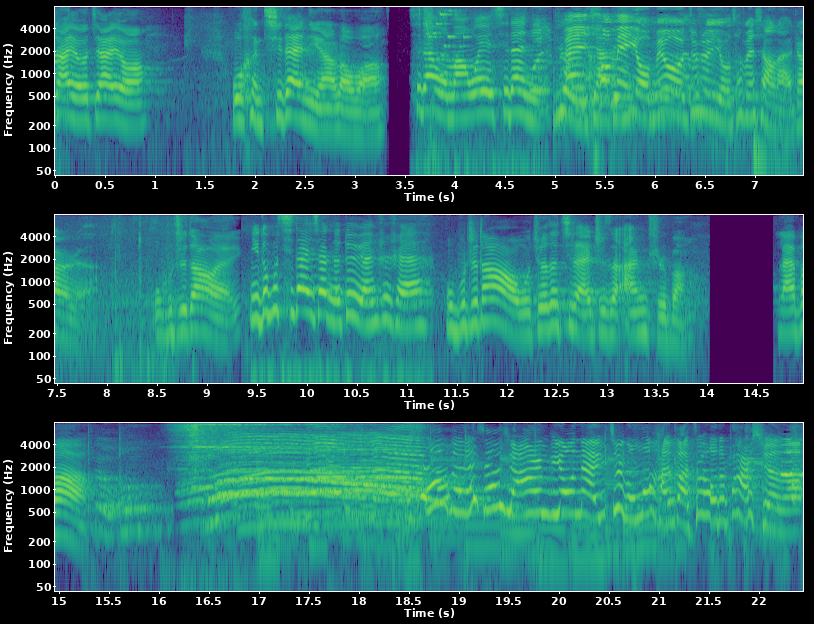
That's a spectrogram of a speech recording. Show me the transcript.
加油加油！我很期待你啊，老王。期待我吗？我也期待你。哎，后面有没有就是有特别想来这儿的人？我不知道哎，你都不期待一下你的队员是谁？我不知道，我觉得既来之则安之吧。来吧。我本来想选 R&B 优奶，结果梦涵把最后的 part 选了。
